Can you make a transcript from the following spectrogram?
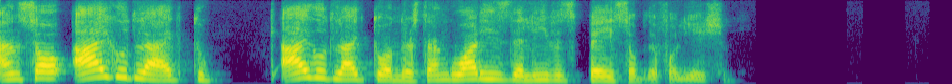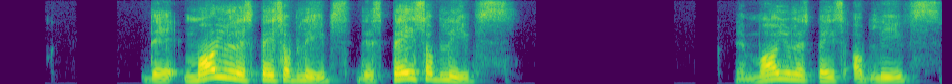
And so I would like to I would like to understand what is the leaf space of the foliation. The modular space of leaves, the space of leaves, the modular space of leaves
